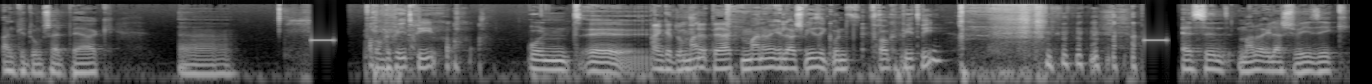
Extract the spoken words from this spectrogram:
Anke Domscheit-Berg, äh, Frauke Petri und äh, Anke Domscheit-Berg. Man Manuela Schwesig und Frauke Petri. Es sind Manuela Schwesig,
